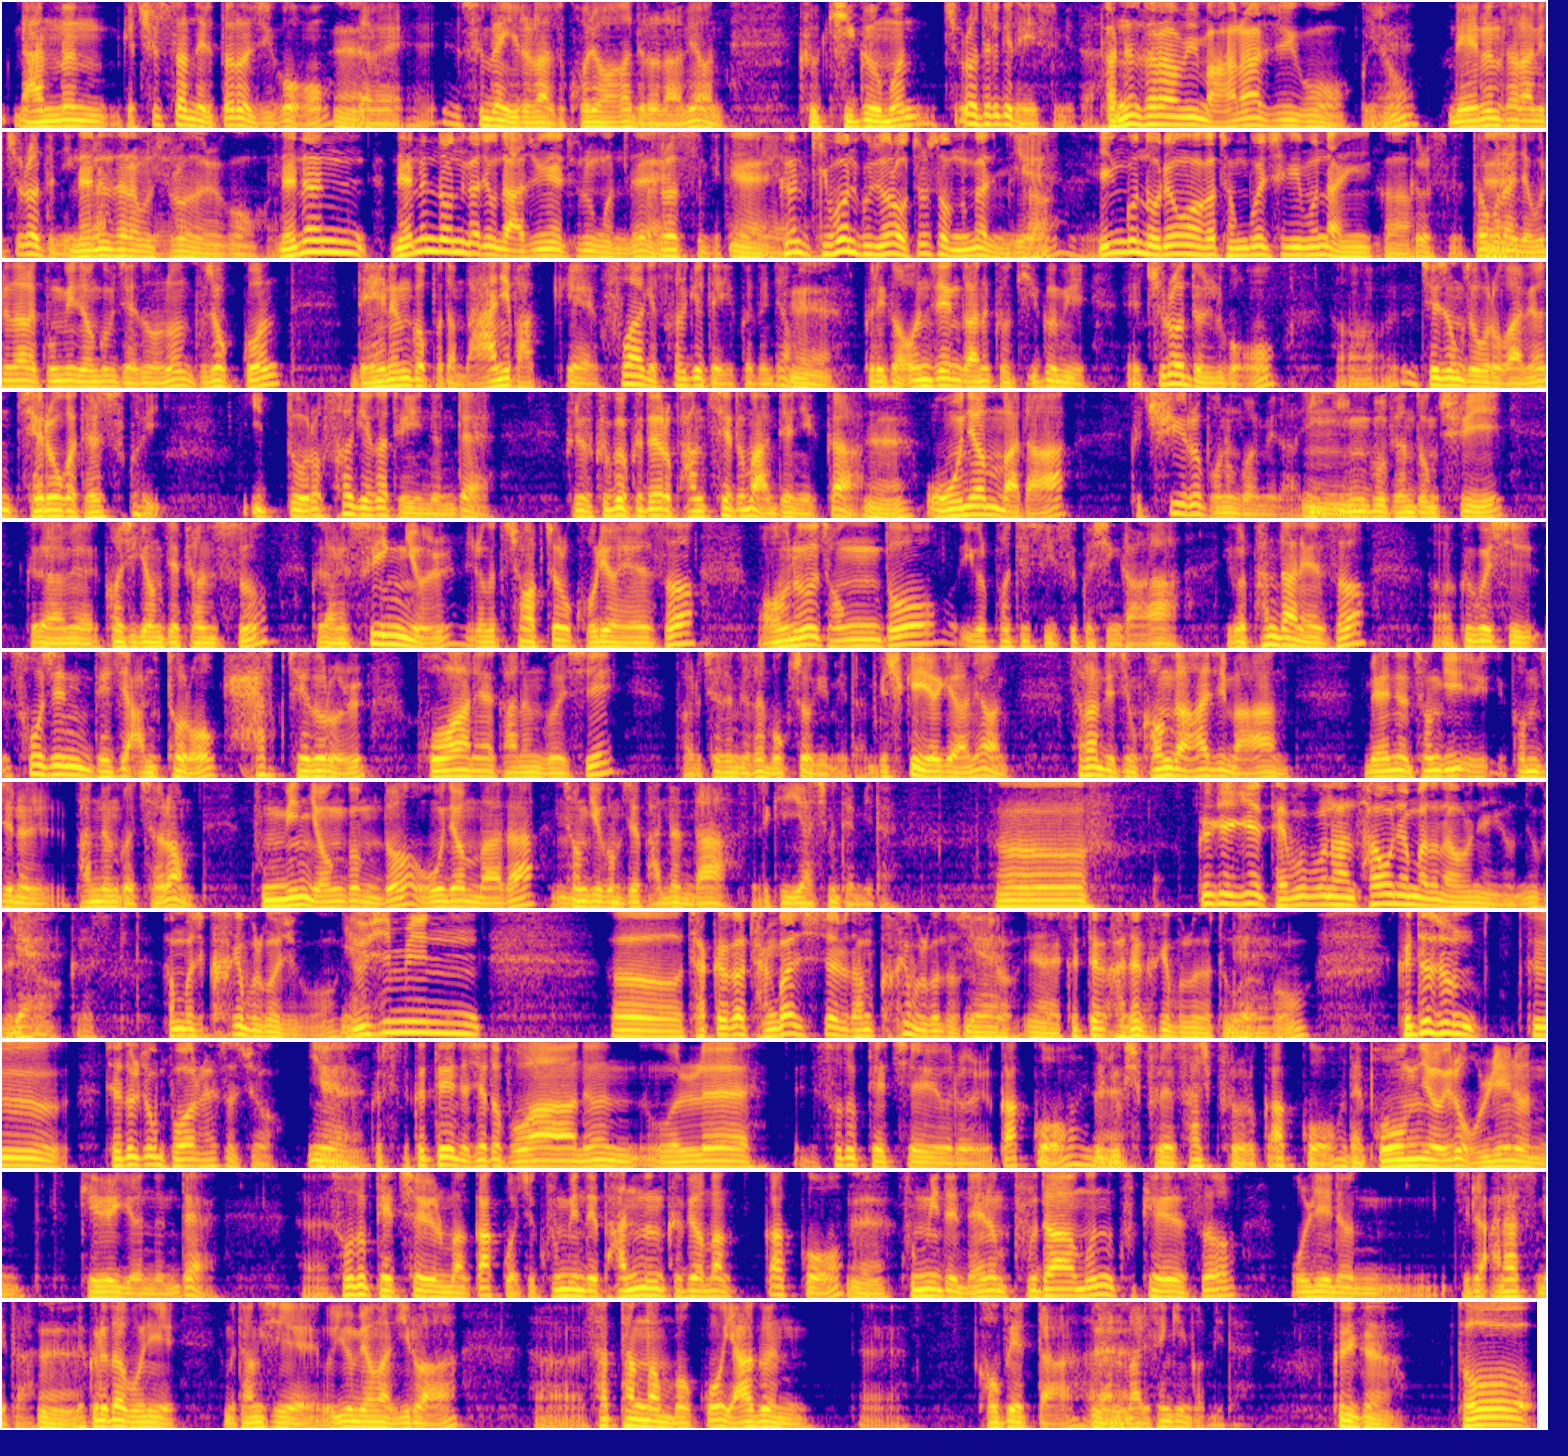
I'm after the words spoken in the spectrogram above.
낳는 그러니까 출산율이 떨어지고 네. 그다음에 수명이 일어나면서 고령화가 늘어나면 그 기금은 줄어들게 돼 있습니다. 받는 사람이 많아지고 그죠? 예. 내는 사람이 줄어드니까. 내는 사람은 예. 줄어들고 내는 내는 돈 가지고 나중에 주는 건데 그렇습니다. 예, 예. 그건 기본 구조로 어쩔 수 없는 거 아닙니까? 예, 예. 인구 노령화가 정부의 책임은 아니니까. 그렇습니다. 더구나 예. 이제 우리나라 국민연금 제도는 무조건 내는 것보다 많이 받게 후하게 설계되어 있거든요. 예. 그러니까 언젠가는 그 기금이 줄어들고 어 최종적으로 가면 제로가 될 수가 있- 있도록 설계가 돼 있는데 그래서 그걸 그대로 방치해두면 안 되니까 예. 5년마다 그 추이를 보는 겁니다. 이 음. 인구 변동 추이, 그 다음에 거시경제 변수, 그 다음에 수익률 이런 것도 종합적으로 고려해서 어느 정도 이걸 버틸 수 있을 것인가 이걸 판단해서 어, 그것이 소진되지 않도록 계속 제도를 보완해 가는 것이 바로 재정계산의 목적입니다. 그러니까 쉽게 얘기하면 사람들이 지금 건강하지만 매년 정기 검진을 받는 것처럼 국민연금도 5년마다 음. 정기 검진을 받는다 이렇게 이해하시면 됩니다. 어, 그게 이게 대부분 한 4, 5년마다 나오는 얘기거든요. 그래서 예, 그렇습니다. 한 번씩 크게 불거지고 예. 유시민 어, 작가가 장관 시절에도 한번 크게 불거졌었죠. 예, 예, 그때가 가장 크게 불거졌던 예. 거고 그때 좀 그 제도를 조금 보완을 했었죠. 예, 그렇습니다. 그때 이제 제도 보완은 원래 소득 대체율을 깎고 네. 60%에서 40%로 깎고 그다음에 보험료율을 올리는 계획이었는데 어, 소득 대체율만 깎고 즉 국민들이 받는 급여만 깎고 네. 국민들이 내는 부담은 국회에서 올리는지를 않았습니다. 네. 그러다 보니 뭐 당시에 그 유명한 일화 어, 사탕만 먹고 약은 에, 거부했다라는 네. 말이 생긴 겁니다. 그러니까요. 더,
